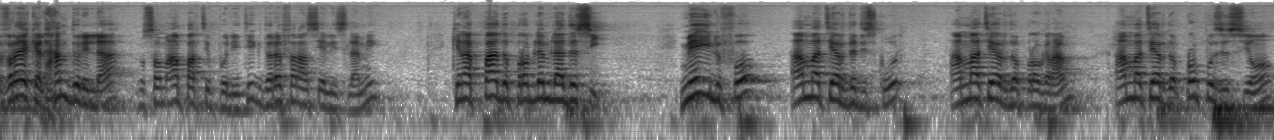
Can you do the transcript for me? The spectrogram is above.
vrai qu'Alhamdulillah, nous sommes un parti politique de référentiel islamique qui n'a pas de problème là-dessus. Mais il faut, en matière de discours, en matière de programme, en matière de proposition,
